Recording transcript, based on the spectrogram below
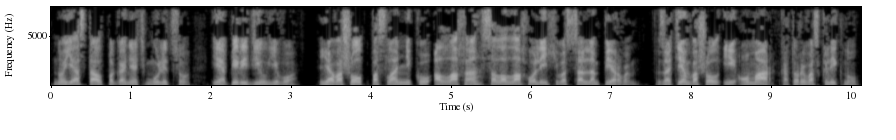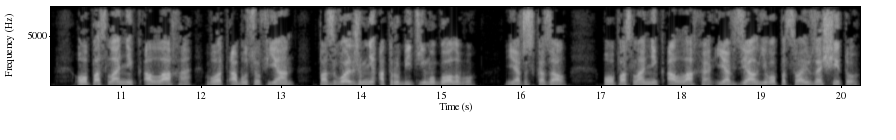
но я стал погонять мулицу и опередил его. Я вошел к посланнику Аллаха, салаллаху алейхи вассалям, первым. Затем вошел и Омар, который воскликнул, «О посланник Аллаха, вот Абу Суфьян, позволь же мне отрубить ему голову!» Я же сказал, «О посланник Аллаха, я взял его под свою защиту!»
